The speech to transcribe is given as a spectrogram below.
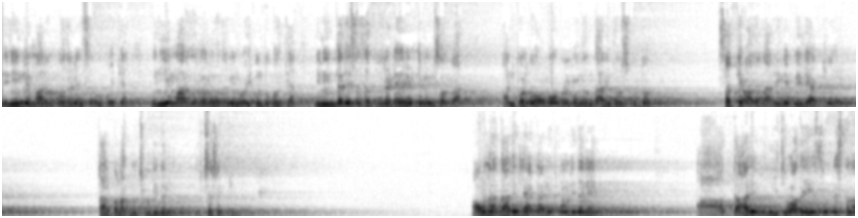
ನೀನು ಇನ್ನೇ ಮಾರ್ಗಕ್ಕೆ ಹೋದ್ರೆ ನೀನು ಸ್ವರ್ಗಕ್ಕೆ ಹೋಗ್ತೀಯ. ನೀನು ಈ ಮಾರ್ಗದಲ್ಲಿ ಹೋದ್ರೆ ನೀನು ವೈಕುಂಠಕ್ಕೆ ಹೋಗ್ತೀಯ. ನೀನು ಇಂಥ ದೇಶ ಸತ್ತಿದ್ರೆ ಡೈರೆಕ್ಟ್ ನೀನು ಸ್ವರ್ಗ. ಅಂದ್ಕೊಂಡು ಒಬ್ಬೊಬ್ರಿಗೆ ಒಂದೊಂದು ದಾರಿ ತೋರಿಸ್ಬಿಟ್ಟು ಸತ್ಯವಾದ ದಾರಿಗೆ ಬೇಲಿ ಹಾಕಿ ಟಾರ್ಪಲಾಕ್ ಮುಚ್ಚಿಬಿಟ್ಟಿದ್ದಾನೆ ದುಷ್ಟಶಕ್ತಿ ಅವನ ದಾರಿಯಲ್ಲೇ ಅಡ್ಡ ನಿಂತ್ಕೊಂಡಿದ್ದಾನೆ ಆ ದಾರಿ ನಿಜವಾದ ಯೇಸು ಕ್ರಿಸ್ತನ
